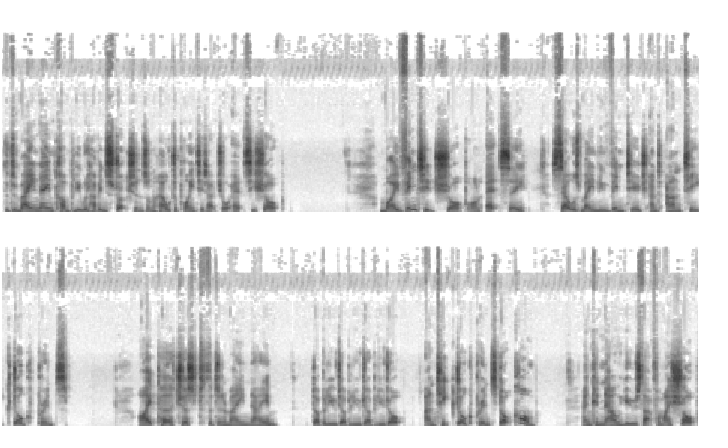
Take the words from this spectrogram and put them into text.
The domain name company will have instructions on how to point it at your Etsy shop. My vintage shop on Etsy sells mainly vintage and antique dog prints. I purchased the domain name www.antiquedogprints.com and can now use that for my shop.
